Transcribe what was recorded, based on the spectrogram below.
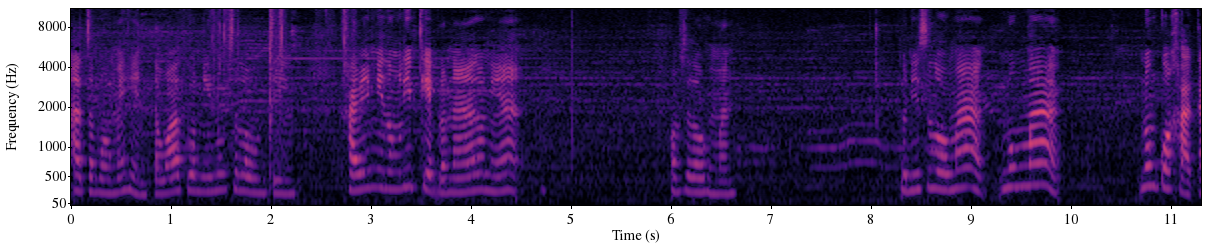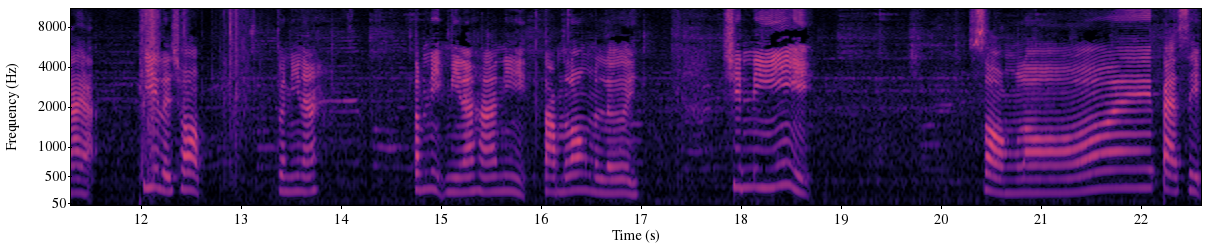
อาจจะมองไม่เห็นแต่ว่าตัวนี้นุ่มสโลว์จริง ใครไม่มีต้องรีบเก็บแล้วนะตัวเนี้ย ความสโลของมัน ตัวนี้สโลมาก นุ่มมาก นุ่มกว่าขาไก่อะพี่เลยชอบ ตัวนี้นะตำหนิมีนะคะ นี่ตามร่องมันเลย ชิ้นนี้สองร้อยแปดสิบ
